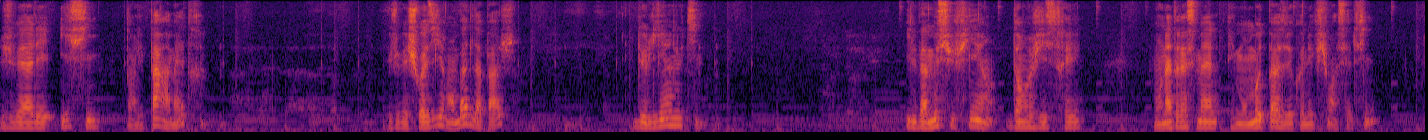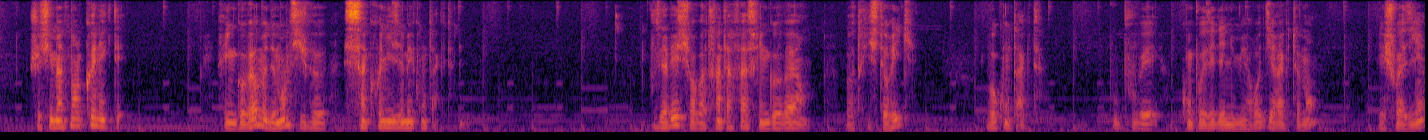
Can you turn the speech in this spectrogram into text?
je vais aller ici dans les paramètres, je vais choisir en bas de la page de lier un outil. Il va me suffire d'enregistrer mon adresse mail et mon mot de passe de connexion à celle-ci. Je suis maintenant connecté. Ringover me demande si je veux synchroniser mes contacts. Vous avez sur votre interface Ringover votre historique, vos contacts. Vous pouvez composer des numéros directement et choisir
